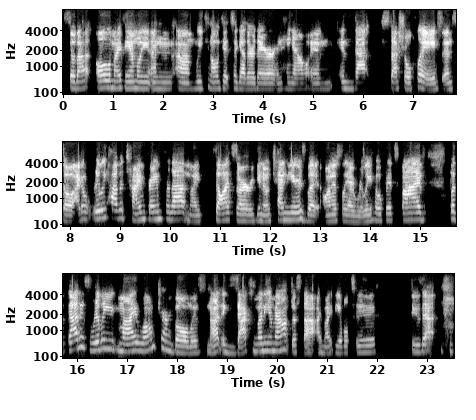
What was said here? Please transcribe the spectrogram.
so that all of my family and um, we can all get together there and hang out And in that special place. And so i don't really have a time frame for that. My thoughts are you know 10 years but honestly i really hope it's five. But that is really my long term goal is not exact money amount just that i might be able to do that.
